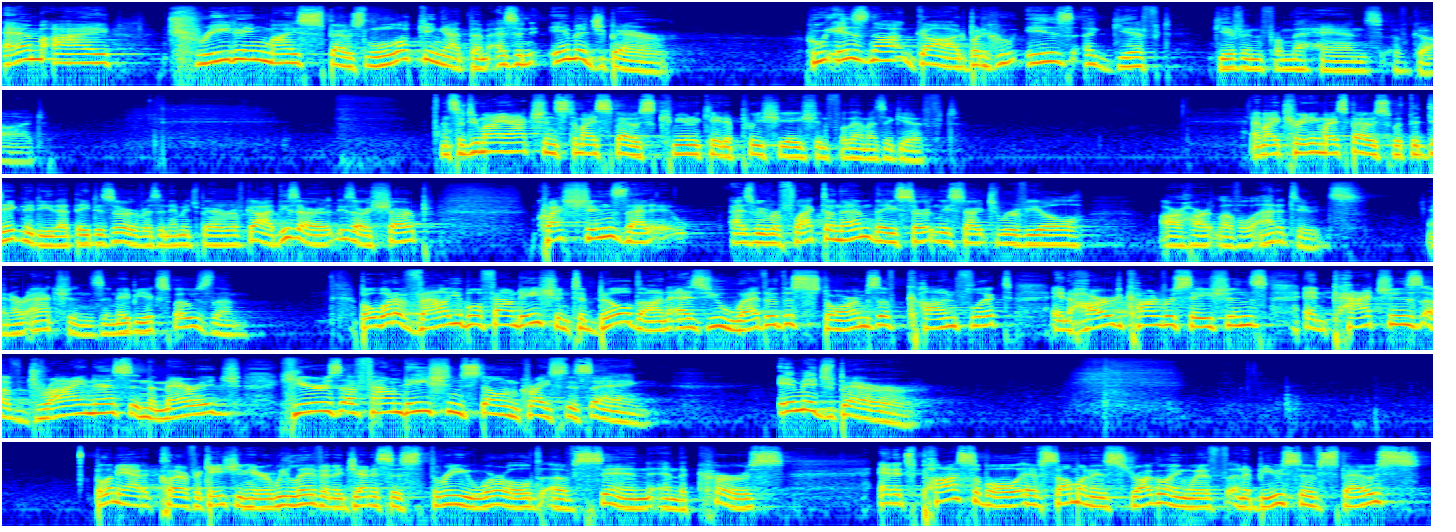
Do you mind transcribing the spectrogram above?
Am I treating my spouse, looking at them as an image bearer? Who is not God, but who is a gift given from the hands of God. And so, do my actions to my spouse communicate appreciation for them as a gift? Am I treating my spouse with the dignity that they deserve as an image bearer of God? These are, these are sharp questions that, as we reflect on them, they certainly start to reveal our heart level attitudes and our actions and maybe expose them. But what a valuable foundation to build on as you weather the storms of conflict and hard conversations and patches of dryness in the marriage. Here's a foundation stone, Christ is saying image bearer. But let me add a clarification here. We live in a Genesis 3 world of sin and the curse. And it's possible if someone is struggling with an abusive spouse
